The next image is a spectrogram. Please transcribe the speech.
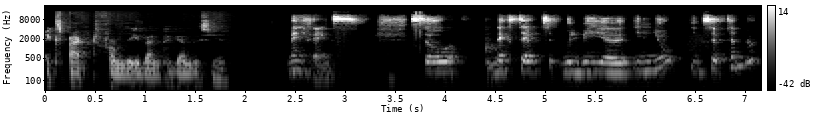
expect from the event again this year. Many thanks. So next step will be uh, in Lyon in September.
